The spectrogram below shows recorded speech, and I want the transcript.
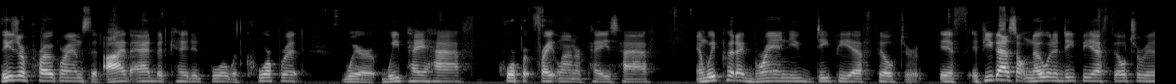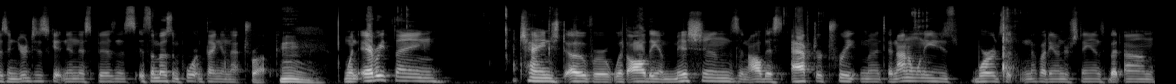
These are programs that I've advocated for with corporate, where we pay half, corporate Freightliner pays half, and we put a brand new DPF filter. If if you guys don't know what a DPF filter is and you're just getting in this business, it's the most important thing in that truck. Hmm. When everything changed over with all the emissions and all this after treatment, and I don't want to use words that nobody understands, but um,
